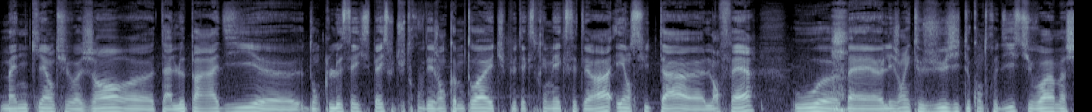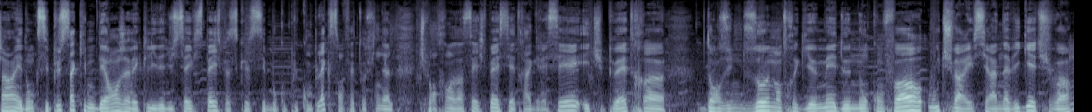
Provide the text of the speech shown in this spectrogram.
manichéen, tu vois. Genre, euh, t'as le paradis, euh, donc le safe space où tu trouves des gens comme toi et tu peux t'exprimer, etc. Et ensuite, t'as euh, l'enfer où euh, ben, les gens ils te jugent, ils te contredisent, tu vois, machin. Et donc c'est plus ça qui me dérange avec l'idée du safe space parce que c'est beaucoup plus complexe en fait au final. Tu peux entrer dans un safe space et être agressé et tu peux être euh, dans une zone entre guillemets de non confort où tu vas réussir à naviguer, tu vois. Mhm.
